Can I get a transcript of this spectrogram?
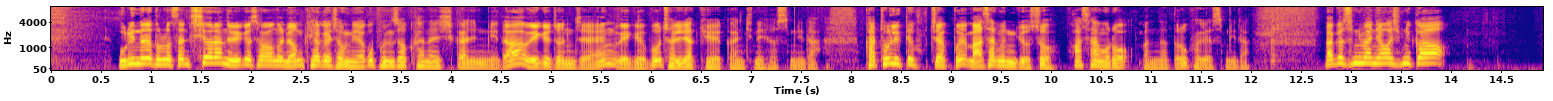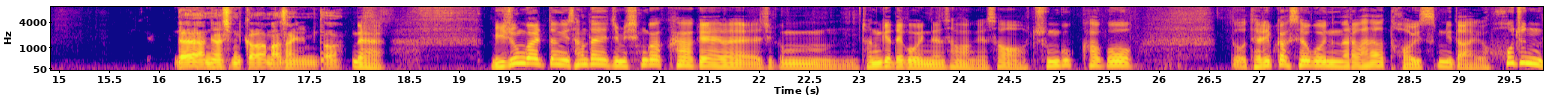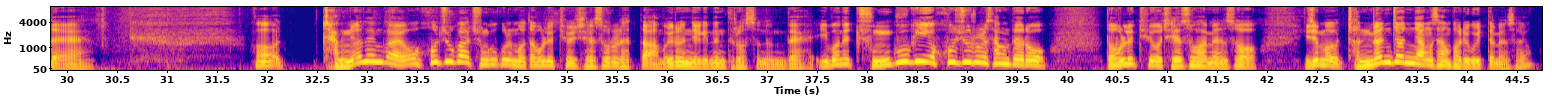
우리나라 둘러싼 치열한 외교 상황을 명쾌하게 정리하고 분석하는 시간입니다. 외교 전쟁 외교부 전략기획관 지내셨습니다. 가톨릭대 국제학부의 마상은 교수 화상으로 만나도록 하겠습니다. 마 교수님 안녕하십니까? 네, 안녕하십니까. 마상일입니다. 네. 미중 갈등이 상당히 지금 심각하게 지금 전개되고 있는 상황에서 중국하고 또 대립각 세우고 있는 나라가 하나 더 있습니다. 호주인데 어, 작년인가요? 호주가 중국을 뭐 WTO에 제소를 했다. 뭐 이런 얘기는 들었었는데 이번에 중국이 호주를 상대로 WTO 제소하면서 이제 뭐 전면전 양상 벌이고 있다면서요?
